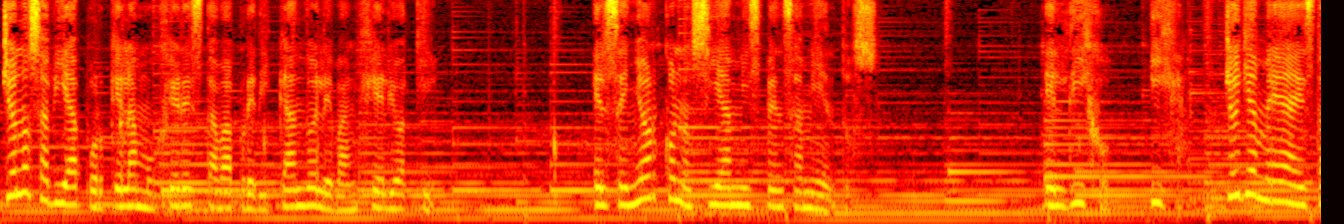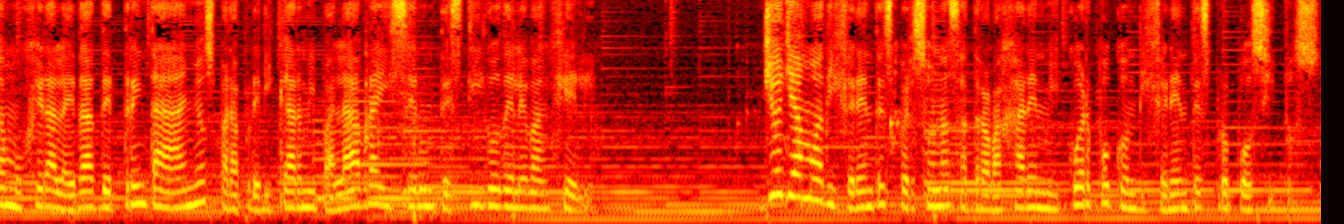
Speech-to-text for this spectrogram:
Yo no sabía por qué la mujer estaba predicando el Evangelio aquí. El Señor conocía mis pensamientos. Él dijo, hija, yo llamé a esta mujer a la edad de 30 años para predicar mi palabra y ser un testigo del Evangelio. Yo llamo a diferentes personas a trabajar en mi cuerpo con diferentes propósitos.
